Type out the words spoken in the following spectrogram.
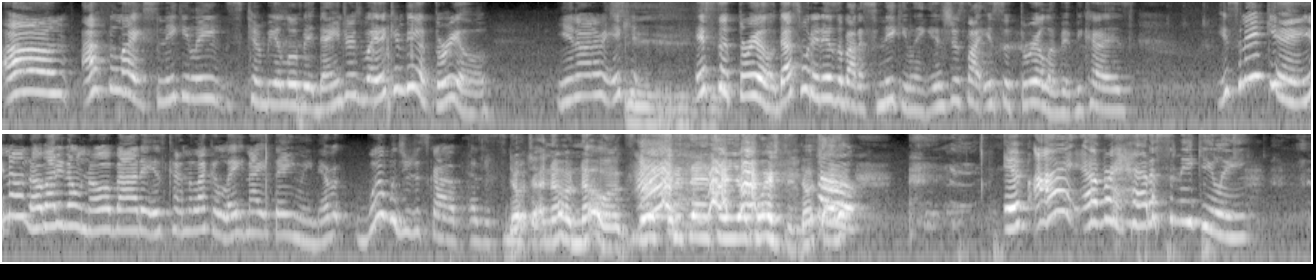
um, I feel like sneaky links can be a little bit dangerous, but it can be a thrill. You know what I mean? It can. It's the thrill. That's what it is about a sneaky link. It's just like it's the thrill of it because you're sneaking. You know, nobody don't know about it. It's kind of like a late night thing. We never. What would you describe as a sneaky? Don't try, no, no, I'm still finished answering your question. Don't So, try if I ever had a sneaky link.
